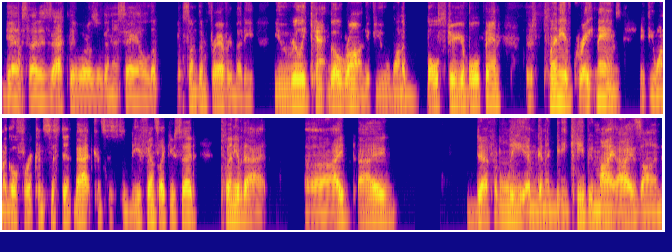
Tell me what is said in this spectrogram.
Yes, that is exactly what I was going to say. A little something for everybody. You really can't go wrong if you want to bolster your bullpen. There's plenty of great names. If you want to go for a consistent bat, consistent defense, like you said, plenty of that. Uh, I I definitely am going to be keeping my eyes on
